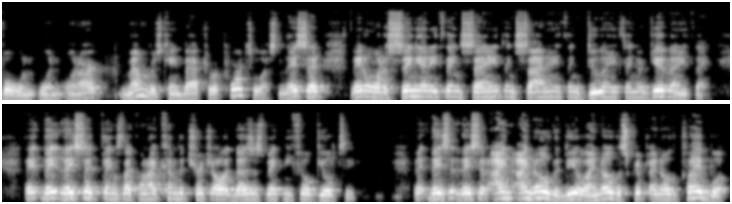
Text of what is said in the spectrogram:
when, when, when our members came back to report to us. And they said they don't want to sing anything, say anything, sign anything, do anything, or give anything. They, they, they said things like, when I come to church, all it does is make me feel guilty. They, they said, they said I, I know the deal. I know the script. I know the playbook.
